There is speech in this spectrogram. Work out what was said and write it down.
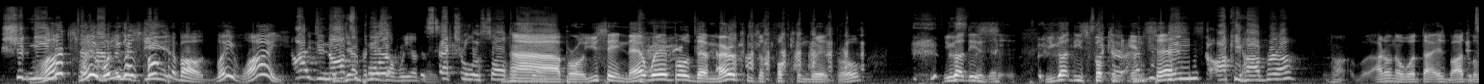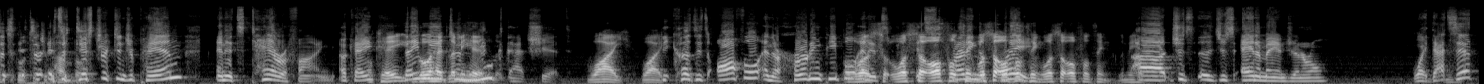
should need. What? to Wait, what are you guys again. talking about? Wait, why? I do not Japanese are support the sexual assault. Nah, bro. You saying that weird, bro? The Americans are fucking weird, bro. You got these, you got these fucking Sliker, have you been to Akihabara? No, I don't know what that is, but I'd love It's to a, go it's to a, it's a bro. district in Japan, and it's terrifying. Okay. Okay, They go need ahead, To let me hear nuke that shit Why? Why? because it's awful, and they're hurting people. and What's, it's, what's the it's awful thing? What's the the awful thing? What's the awful thing? Let me hear. Uh, just uh, just anime in general. Wait, that's it?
